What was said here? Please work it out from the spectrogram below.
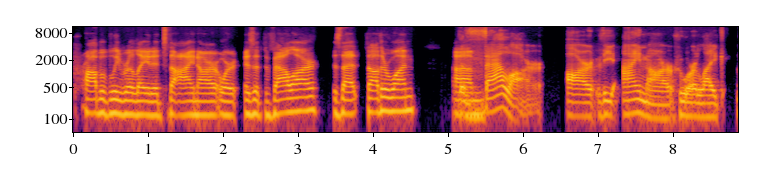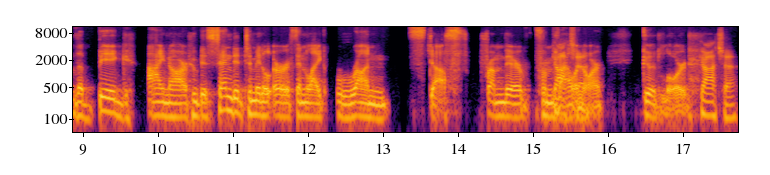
probably related to the Ainur, or is it the Valar? Is that the other one? The Um, Valar are the Ainur who are like the big Ainur who descended to Middle Earth and like run stuff from their from Gotcha. Valinor. Good lord. gotcha.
